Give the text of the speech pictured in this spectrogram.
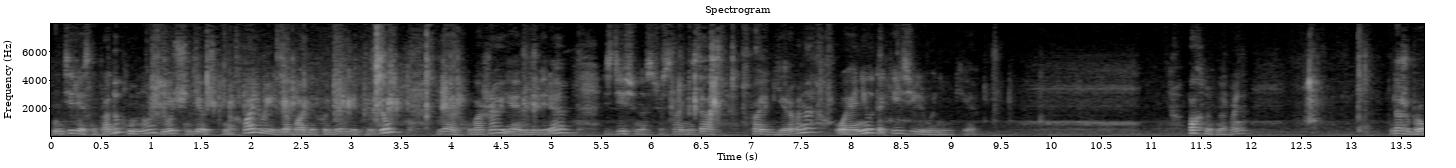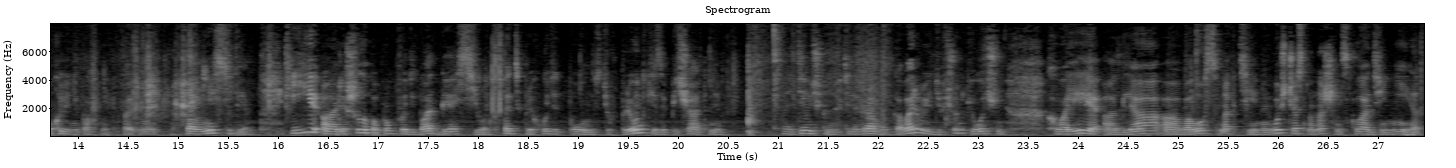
интересный продукт, многие очень девочки нахваливали, я БАДы Фаберлик люблю, я их уважаю, я им доверяю. Здесь у нас все с вами зафольгировано. Ой, они вот такие зелененькие. Пахнут нормально. Даже брокколи не пахнет, поэтому вполне себе. И а, решила попробовать бат Биосил. кстати, приходит полностью в пленке, запечатанный с девочками в Телеграм разговаривали, девчонки очень хвалили а, для а, волос и ногтей. Но его сейчас на нашем складе нет.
